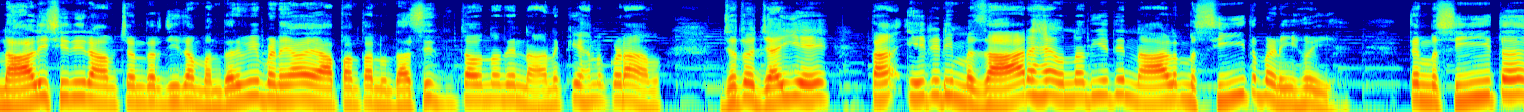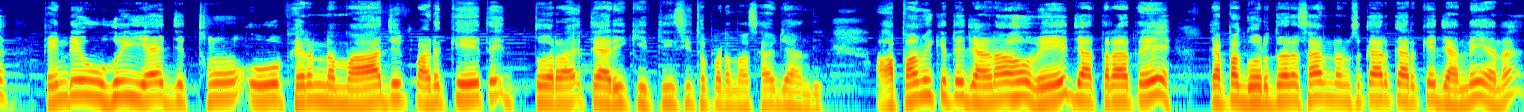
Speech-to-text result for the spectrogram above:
ਨਾਲ ਹੀ ਸ਼੍ਰੀ ਰਾਮਚੰਦਰ ਜੀ ਦਾ ਮੰਦਿਰ ਵੀ ਬਣਿਆ ਹੋਇਆ, ਆਪਾਂ ਤੁਹਾਨੂੰ ਦੱਸ ਹੀ ਦਿੱਤਾ ਉਹਨਾਂ ਦੇ ਨਾਨਕੇ ਹਨ ਕੁੜਾਮ ਜਦੋਂ ਜਾਈਏ, ਤਾਂ ਇਹ ਜਿਹੜੀ ਮਜ਼ਾਰ ਹੈ, ਉਹਨਾਂ ਦੀ ਇਹਦੇ ਨਾਲ ਮਸਜਿਦ ਬਣੀ ਹੋਈ ਹੈ। ਤੇ ਮਸਜਿਦ ਕਹਿੰਦੇ ਉਹ ਹੀ ਹੈ ਜਿੱਥੋਂ ਉਹ ਫਿਰ ਨਮਾਜ਼ ਪੜ੍ਹ ਕੇ ਤੇ ਤੁਰ- ਤਿਆਰੀ ਕੀਤੀ ਸੀ ਥੋਪੜਨਾ ਸਾਹਿਬ ਜਾਣ ਦੀ। ਆਪਾਂ ਵੀ ਕਿਤੇ ਜਾਣਾ ਹੋਵੇ ਯਾਤਰਾ ਤੇ ਤੇ ਆਪਾਂ ਗੁਰਦੁਆਰਾ ਸਾਹਿਬ ਨਮਸਕਾਰ ਕਰਕੇ ਜਾਂਦੇ ਆ ਨਾ,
